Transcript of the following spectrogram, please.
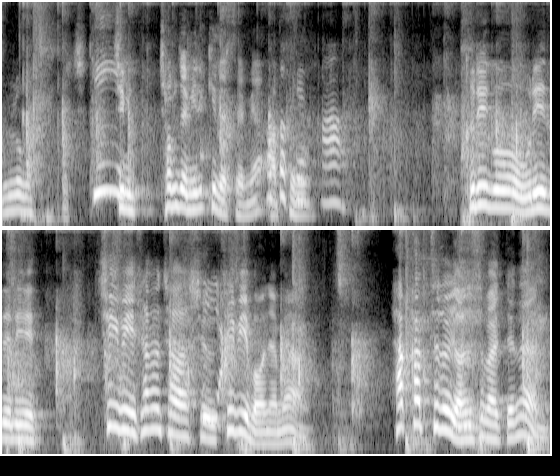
누르고 그렇지. 이- 지금 점점 이렇게 됐어요. 어떻게? 앞으로. 아, 그리고 우리들이 TV 생활차 하시는 이야. 팁이 뭐냐면 하카트를 연습할 때는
